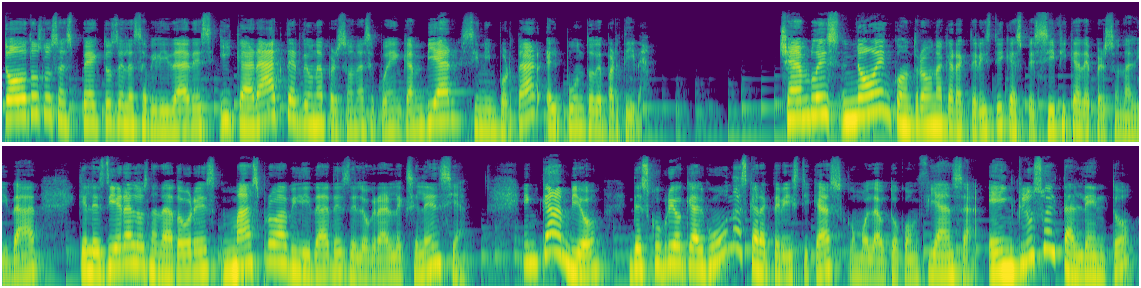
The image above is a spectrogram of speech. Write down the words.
todos los aspectos de las habilidades y carácter de una persona se pueden cambiar sin importar el punto de partida. Chambliss no encontró una característica específica de personalidad que les diera a los nadadores más probabilidades de lograr la excelencia. En cambio, descubrió que algunas características, como la autoconfianza e incluso el talento,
